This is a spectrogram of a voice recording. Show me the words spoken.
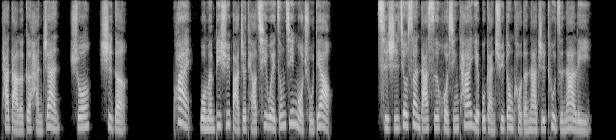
他打了个寒战，说：“是的，快，我们必须把这条气味踪迹抹除掉。”此时，就算打死火星，他也不敢去洞口的那只兔子那里。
